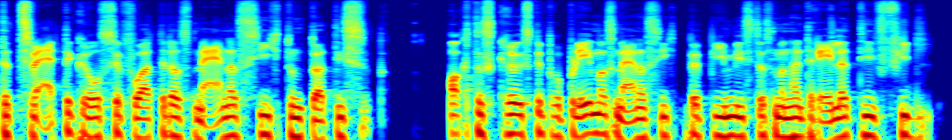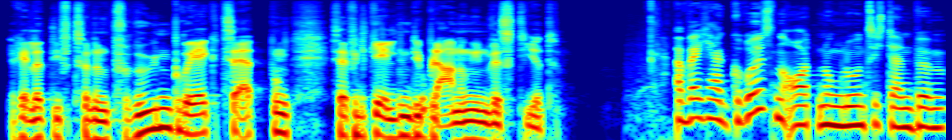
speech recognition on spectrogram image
Der zweite große Vorteil aus meiner Sicht und dort ist auch das größte Problem aus meiner Sicht bei BIM ist, dass man halt relativ viel, relativ zu einem frühen Projektzeitpunkt sehr viel Geld in die Planung investiert. Ab welcher Größenordnung lohnt sich dann BIM?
